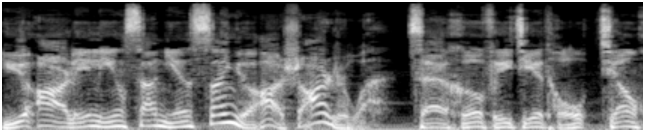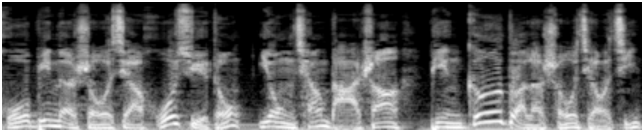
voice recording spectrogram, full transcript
于二零零三年三月二十二日晚，在合肥街头将胡斌的手下胡旭东用枪打伤，并割断了手脚筋。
